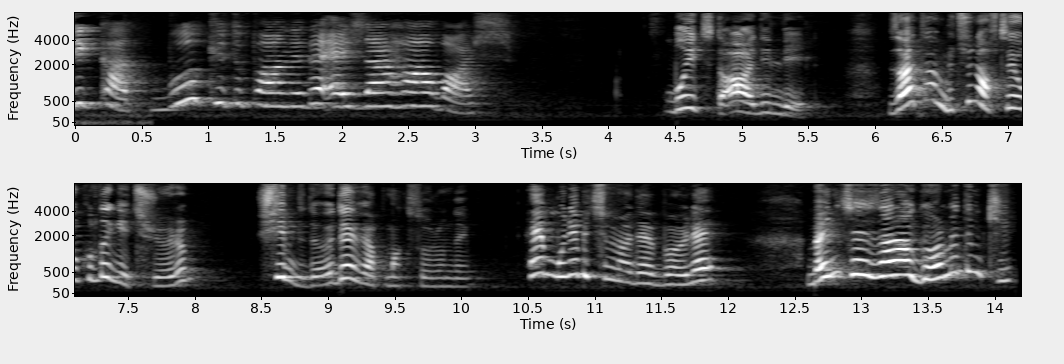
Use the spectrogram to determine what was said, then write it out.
Dikkat bu kütüphanede ejderha var. Bu hiç de adil değil. Zaten bütün haftayı okulda geçiriyorum. Şimdi de ödev yapmak zorundayım. Hem bu ne biçim ödev böyle? Ben hiç ejderha görmedim ki.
